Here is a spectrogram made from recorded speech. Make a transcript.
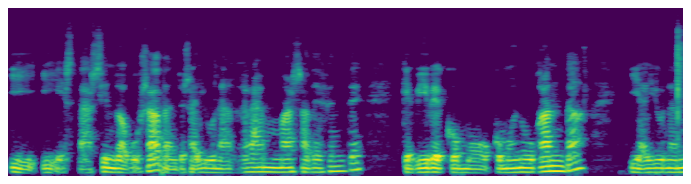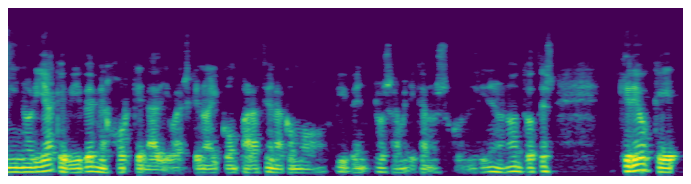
y, está siendo abusada. Entonces hay una gran masa de gente que vive como, como en Uganda y hay una minoría que vive mejor que nadie. Bueno, es que no hay comparación a cómo viven los americanos con el dinero, ¿no? Entonces, creo que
